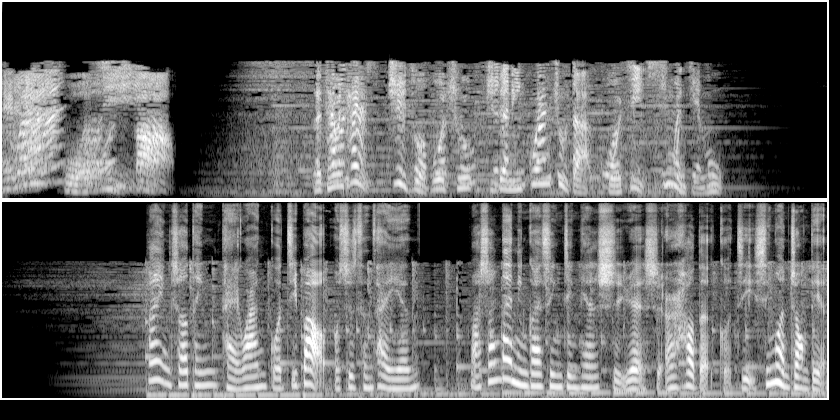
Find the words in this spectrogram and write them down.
台湾国际报，The Taiwan Times 制作播出，值得您关注的国际新闻节目。欢迎收听台湾国际报，我是陈彩妍，马上带您关心今天十月十二号的国际新闻重点。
